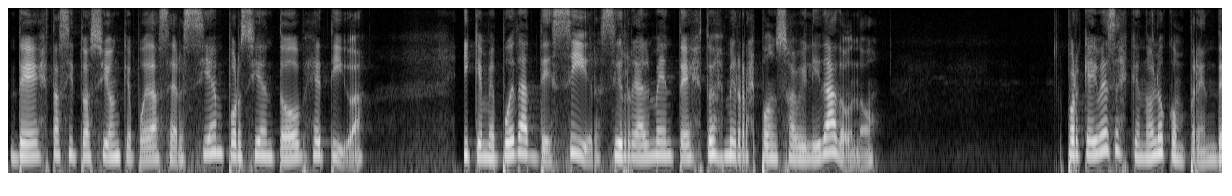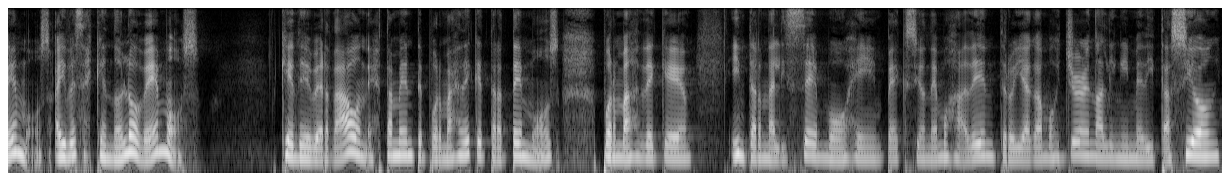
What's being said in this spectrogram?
de esta situación que pueda ser 100% objetiva y que me pueda decir si realmente esto es mi responsabilidad o no. Porque hay veces que no lo comprendemos, hay veces que no lo vemos que de verdad, honestamente, por más de que tratemos, por más de que internalicemos e inspeccionemos adentro y hagamos journaling y meditación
